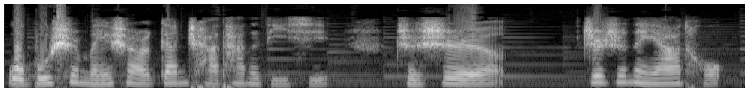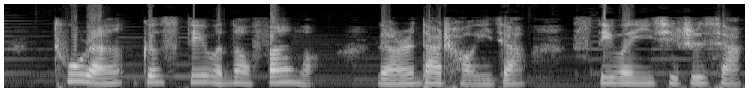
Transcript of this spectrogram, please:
我不是没事儿干查他的底细，只是芝芝那丫头突然跟斯蒂文闹翻了，两人大吵一架。斯蒂文一气之下，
